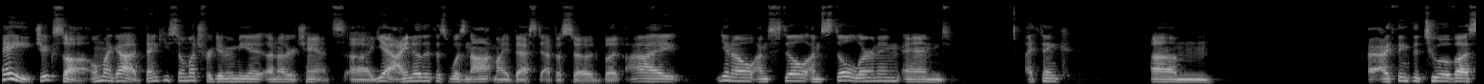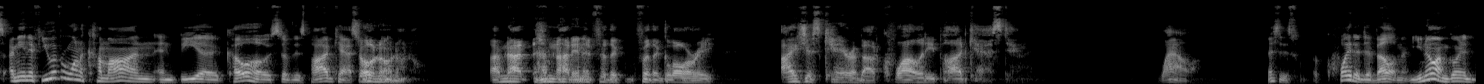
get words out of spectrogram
Hey, Jigsaw. Oh my god, thank you so much for giving me a, another chance. Uh, yeah, I know that this was not my best episode, but I, you know, I'm still I'm still learning and I think um I think the two of us. I mean, if you ever want to come on and be a co-host of this podcast, oh no, no, no, I'm not. I'm not in it for the for the glory. I just care about quality podcasting. Wow, this is quite a development. You know, I'm going to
